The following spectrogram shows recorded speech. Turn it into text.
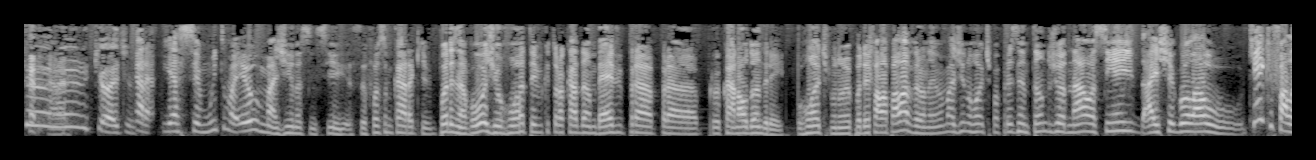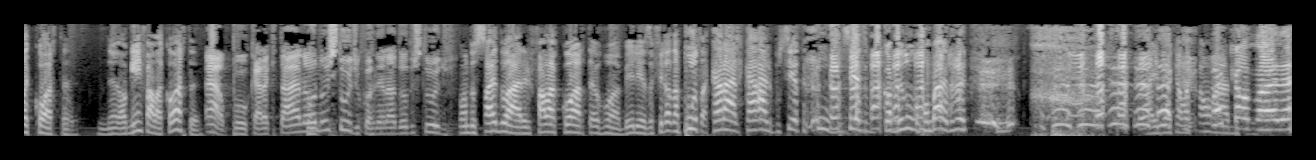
Caralho, que ótimo. Cara, ia ser muito mais. Eu imagino assim, se, se eu fosse um cara que. Por exemplo, hoje o Juan teve que trocar da Ambev pra, pra, pro canal do Andrei. O Juan, tipo, não ia poder falar palavrão, né? Eu imagino o Juan, tipo, apresentando o jornal assim, aí, aí chegou lá o. Quem é que fala corta? Né? Alguém fala corta? Ah, pô, o cara que tá no, no estúdio, coordenador do estúdio. Quando sai do ar, ele fala corta, é o Juan, beleza. Filha da puta, caralho, caralho, buceta, cu, buceta, cabelo arrombado, né? Aí deu aquela acalmada. Calma, né?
